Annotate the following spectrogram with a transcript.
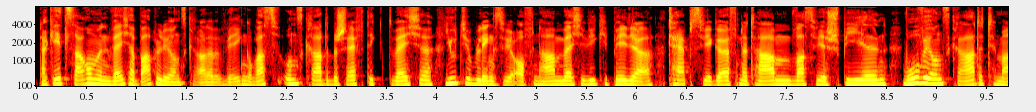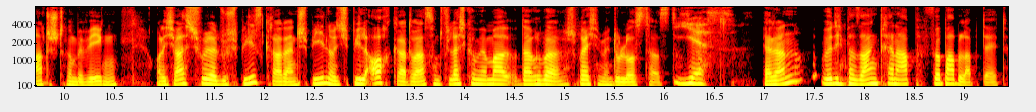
Da geht es darum, in welcher Bubble wir uns gerade bewegen, was uns gerade beschäftigt, welche YouTube-Links wir offen haben, welche Wikipedia-Tabs wir geöffnet haben, was wir spielen, wo wir uns gerade thematisch drin bewegen. Und ich weiß, Julia, du spielst gerade ein Spiel und ich spiele auch gerade was und vielleicht können wir mal darüber sprechen, wenn du Lust hast. Yes. Ja, dann würde ich mal sagen, trenne ab für Bubble Update.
